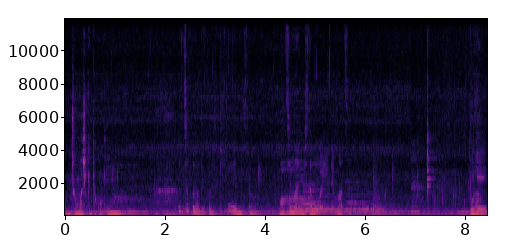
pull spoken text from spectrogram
엄청 맛있겠다 고기 えちょっと待ってこれ綺麗にさ 와 一枚にした方がいいよねまず 누나 이게-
